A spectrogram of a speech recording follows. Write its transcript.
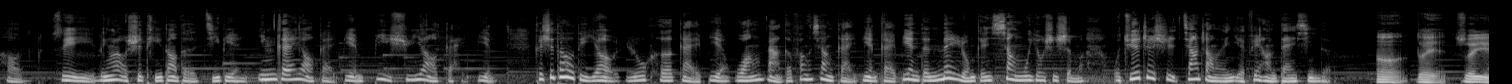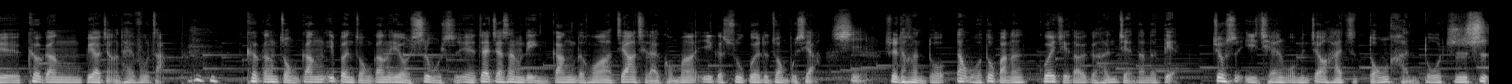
好，所以林老师提到的几点应该要改变，必须要改变。可是到底要如何改变，往哪个方向改变，改变的内容跟项目又是什么？我觉得这是家长们也非常担心的。嗯，对，所以课纲不要讲的太复杂，课纲总纲一本总纲也有四五十页，再加上领纲的话，加起来恐怕一个书柜都装不下。是，所以它很多，但我都把它归结到一个很简单的点。就是以前我们教孩子懂很多知识，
